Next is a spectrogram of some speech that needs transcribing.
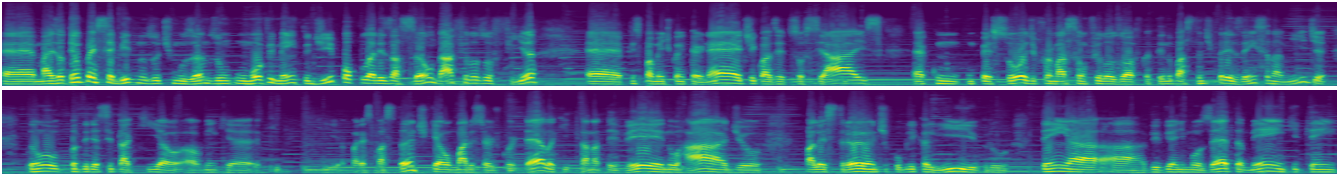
É, mas eu tenho percebido nos últimos anos um, um movimento de popularização da filosofia é, principalmente com a internet, com as redes sociais, é, com, com, pessoas de formação filosófica tendo bastante presença na mídia. Então eu poderia citar aqui alguém que, é, que, que aparece bastante, que é o Mário Sérgio Cortella, que está na TV, no rádio, palestrante, publica livro. Tem a, a Viviane Mosé também, que tem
